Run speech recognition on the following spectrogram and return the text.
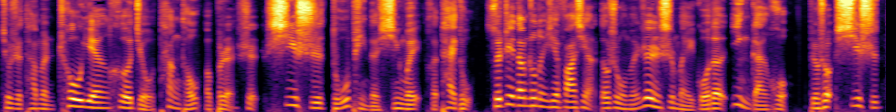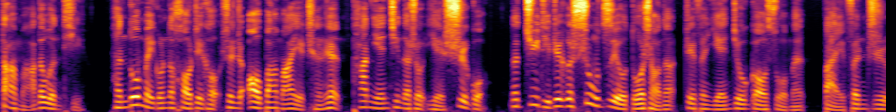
就是他们抽烟、喝酒、烫头，啊，不是，是吸食毒品的行为和态度。所以这当中的一些发现，都是我们认识美国的硬干货。比如说吸食大麻的问题，很多美国人都好这口，甚至奥巴马也承认他年轻的时候也试过。那具体这个数字有多少呢？这份研究告诉我们，百分之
